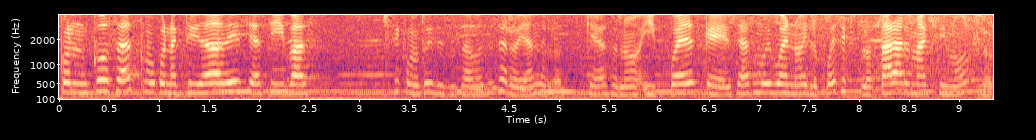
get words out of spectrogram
con cosas como con actividades y así vas, sí, como tú dices, o sea, vas desarrollándolos, quieras o no, y puedes que seas muy bueno y lo puedes explotar al máximo. Claro.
